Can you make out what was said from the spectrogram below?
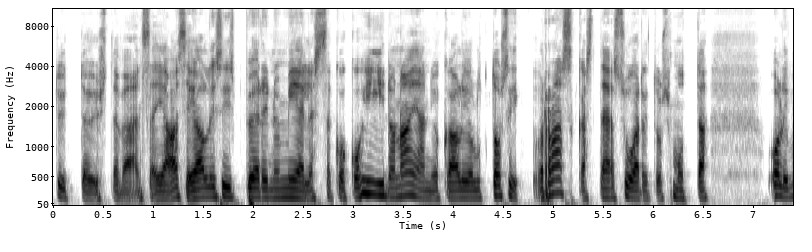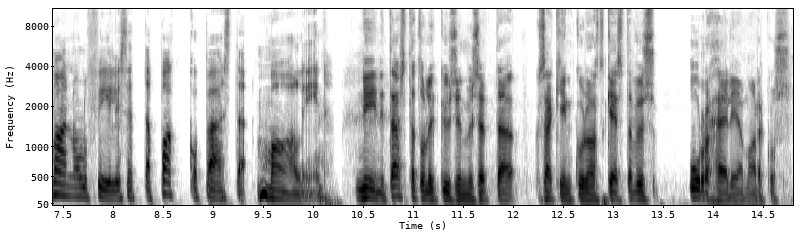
tyttöystäväänsä. Ja asia oli siis pyörinyt mielessä koko hiihdon ajan, joka oli ollut tosi raskas tämä suoritus, mutta oli vaan ollut fiilis, että pakko päästä maaliin. Niin, niin tästä tuli kysymys, että säkin kun olet kestävyysurheilija, Markus,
